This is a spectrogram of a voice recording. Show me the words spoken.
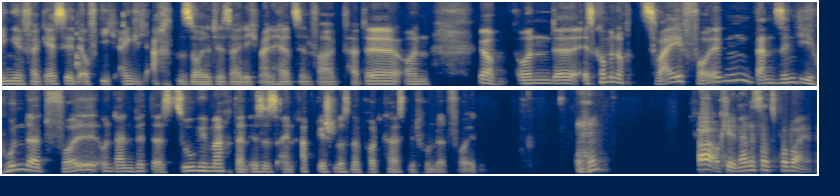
Dinge vergesse, auf die ich eigentlich achten sollte, seit ich meinen Herzinfarkt hatte. Und ja, und äh, es kommen noch zwei Folgen, dann sind die 100 voll und dann wird das zugemacht, dann ist es ein abgeschlossener Podcast mit 100 Folgen. Mhm. Ah, okay, dann ist das vorbei.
